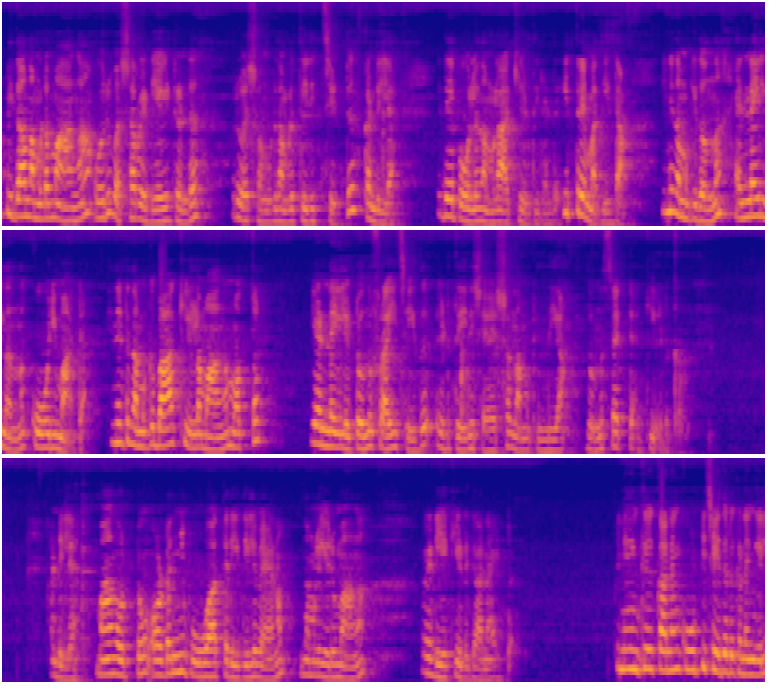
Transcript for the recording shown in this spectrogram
അപ്പോൾ ഇതാ നമ്മുടെ മാങ്ങ ഒരു വശം റെഡി ആയിട്ടുണ്ട്. ഒരു വശം കൂടി നമ്മൾ തിരിച്ചിട്ട് കണ്ടില്ല? ഇതേപോലെ നമ്മൾ ആക്കി എടുത്തിട്ടുണ്ട്. ഇത്രയും മതി കേട്ടോ ഇനി നമുക്കിതൊന്ന് എണ്ണയിൽ നിന്ന് കോരി മാറ്റാം. എന്നിട്ട് നമുക്ക് ബാക്കിയുള്ള മാങ്ങ മൊത്തം എണ്ണയിലിട്ടൊന്ന് ഫ്രൈ ചെയ്ത് എടുത്തതിന് ശേഷം നമുക്ക് എന്ത് ചെയ്യാം? ഇതൊന്ന് സെറ്റാക്കി എടുക്കാം. കണ്ടില്ലേ? മാങ്ങ ഒട്ടും ഉടഞ്ഞു പോവാത്ത രീതിയിൽ വേണം നമ്മൾ ഈ ഒരു മാങ്ങ റെഡിയാക്കി എടുക്കാനായിട്ട്. പിന്നെ നിങ്ങൾക്ക് കനം കൂട്ടി ചെയ്തെടുക്കണമെങ്കിൽ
